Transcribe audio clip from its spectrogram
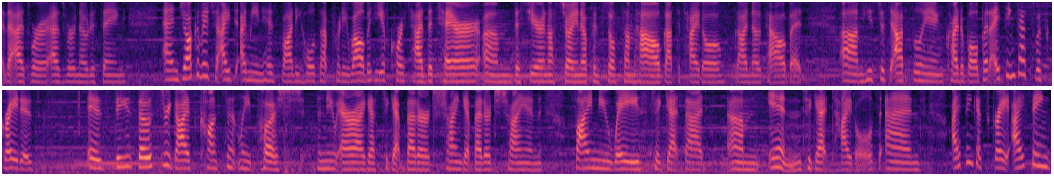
as we're as we're noticing. And Djokovic, I, I, mean, his body holds up pretty well, but he, of course, had the tear um, this year in Australian Open, still somehow got the title, God knows how, but um, he's just absolutely incredible. But I think that's what's great is is these those three guys constantly push the new era, I guess, to get better, to try and get better, to try and find new ways to get that um, in, to get titles. And I think it's great. I think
